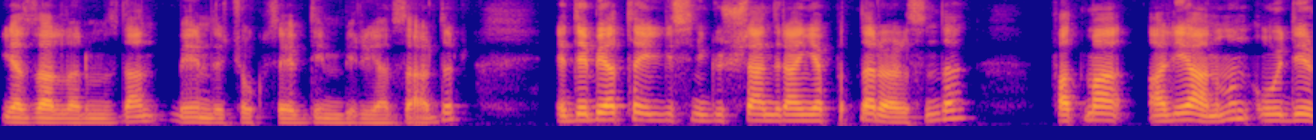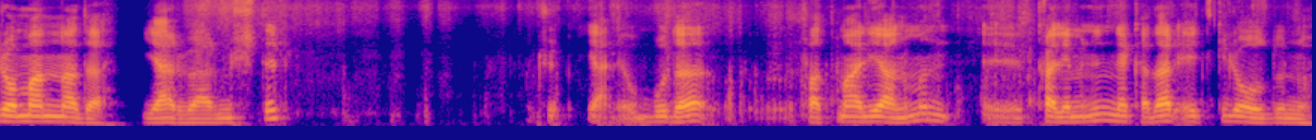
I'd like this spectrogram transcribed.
yazarlarımızdan benim de çok sevdiğim bir yazardır. Edebiyata ilgisini güçlendiren yapıtlar arasında Fatma Aliye Hanım'ın Udi romanına da yer vermiştir. Yani bu da Fatma Aliye Hanım'ın e, kaleminin ne kadar etkili olduğunu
